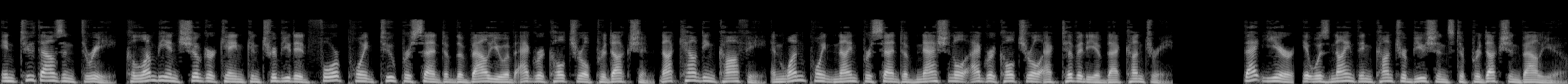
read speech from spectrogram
In 2003, Colombian sugarcane contributed 4.2% of the value of agricultural production not counting coffee and 1.9% of national agricultural activity of that country. That year, it was ninth in contributions to production value.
